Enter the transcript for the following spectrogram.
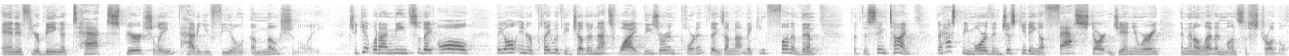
And if you're being attacked spiritually, how do you feel emotionally? Do you get what I mean? So they all they all interplay with each other, and that's why these are important things. I'm not making fun of them, but at the same time, there has to be more than just getting a fast start in January and then 11 months of struggle.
